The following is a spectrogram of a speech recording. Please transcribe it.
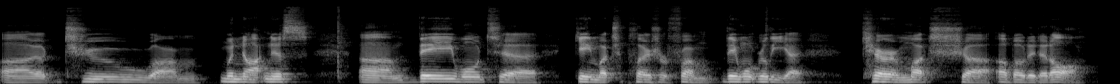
too um, monotonous, um, they won't gain much pleasure from. They won't really uh, care much uh, about it at all.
